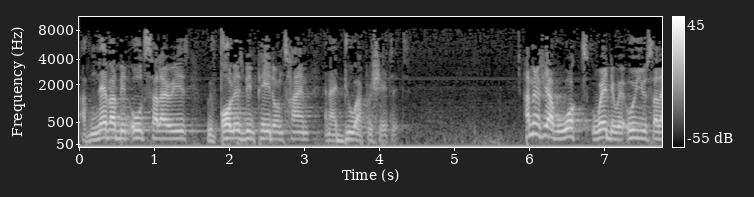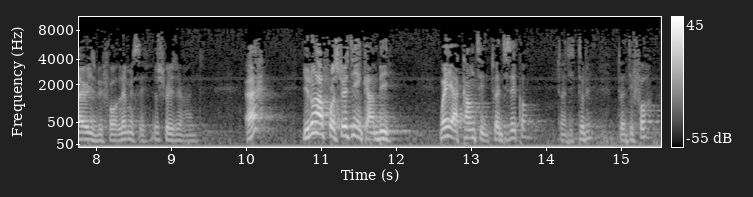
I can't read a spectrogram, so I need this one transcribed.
I've never been owed salaries, we've always been paid on time, and I do appreciate it. How many of you have worked where they were owing you salaries before? Let me see. Just raise your hand. Eh? You know how frustrating it can be when you're counting 22nd, 23, 24,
